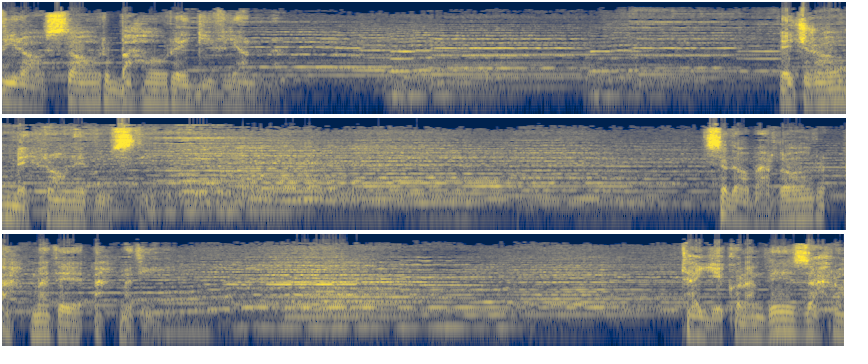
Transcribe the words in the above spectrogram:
ویراستار بهار گیویان اجرا مهران دوستی. صدا بردار احمد احمدی. تهیه کننده زهرا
